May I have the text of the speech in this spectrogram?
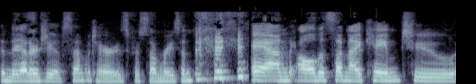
in the energy of cemeteries for some reason. and all of a sudden I came to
